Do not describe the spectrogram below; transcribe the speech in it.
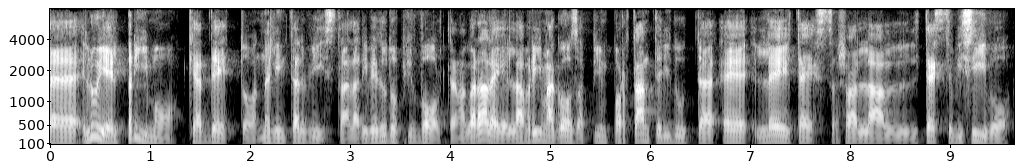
Eh, lui è il primo che ha detto nell'intervista, l'ha ripetuto più volte, ma guardate che la prima cosa più importante di tutte è il test, cioè la, il test visivo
